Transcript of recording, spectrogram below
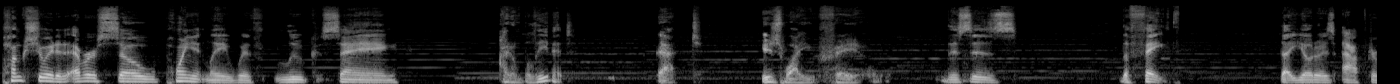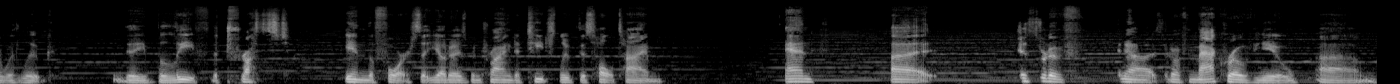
punctuated ever so poignantly with Luke saying, I don't believe it. That is why you fail. This is the faith that Yoda is after with Luke. The belief, the trust in the Force that Yoda has been trying to teach Luke this whole time. And uh, just sort of in a sort of macro view, um,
